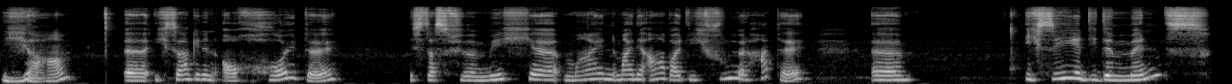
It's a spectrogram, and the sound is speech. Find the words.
Ja, äh, ich sage Ihnen auch heute, ist das für mich äh, mein, meine Arbeit, die ich früher hatte. Äh, ich sehe die Demenz,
